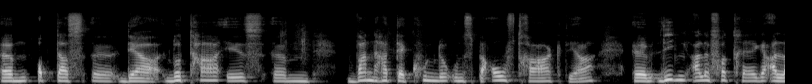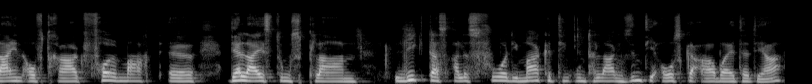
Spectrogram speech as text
Ähm, ob das äh, der Notar ist, ähm, wann hat der Kunde uns beauftragt, ja? Äh, liegen alle Verträge, Alleinauftrag, Vollmacht, äh, der Leistungsplan, liegt das alles vor, die Marketingunterlagen, sind die ausgearbeitet, ja?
